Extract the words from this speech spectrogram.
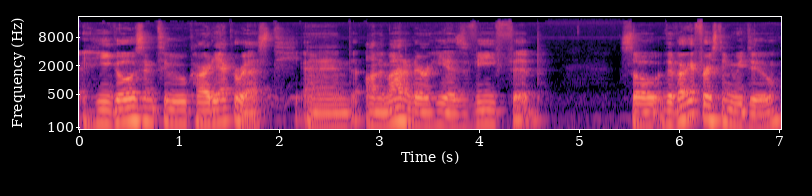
he goes into cardiac arrest and on the monitor he has VFib. So the very first thing we do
